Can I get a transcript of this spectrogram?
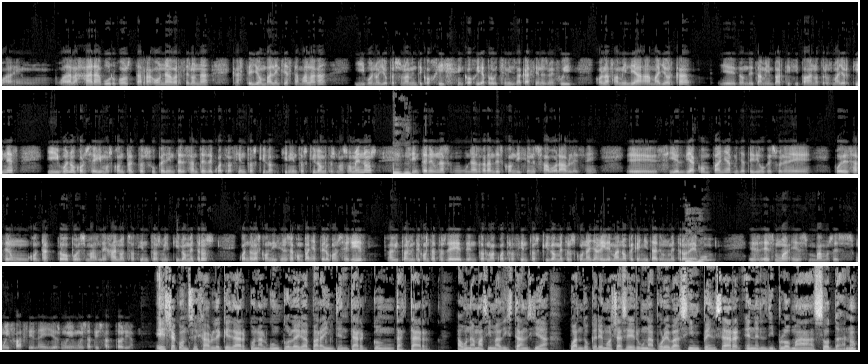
Guadalajara, Burgos, Tarragona, Barcelona, Castellón, Valencia hasta Málaga y bueno, yo personalmente cogí, cogí, aproveché mis vacaciones, me fui con la familia a Mallorca, eh, donde también participaban otros mallorquines, y bueno, conseguimos contactos súper interesantes de 400, kilo, 500 kilómetros más o menos, sin tener unas, unas grandes condiciones favorables. ¿eh? Eh, si el día acompaña, ya te digo que suele, puedes hacer un contacto pues más lejano, 800, 1000 kilómetros, cuando las condiciones acompañan, pero conseguir habitualmente contactos de, de en torno a 400 kilómetros con una llaga de mano pequeñita de un metro de boom es, es, es, vamos, es muy fácil ¿eh? y es muy, muy satisfactorio. ¿Es aconsejable quedar con algún colega para intentar contactar a una máxima distancia cuando queremos hacer una prueba sin pensar en el diploma SOTA, no?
